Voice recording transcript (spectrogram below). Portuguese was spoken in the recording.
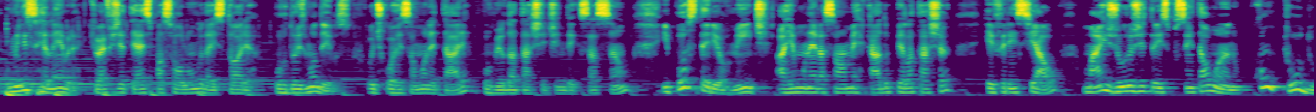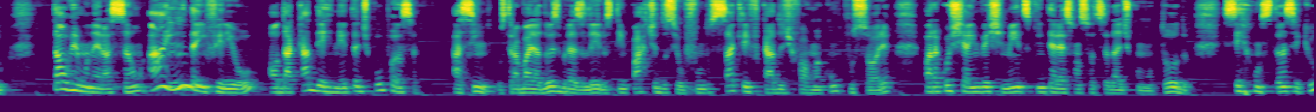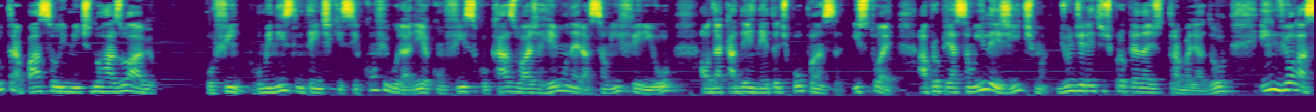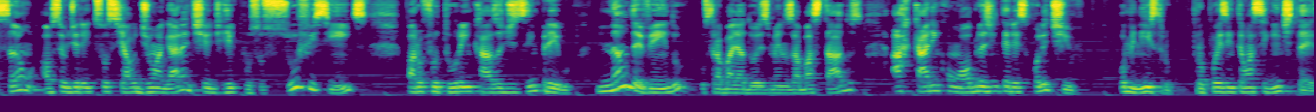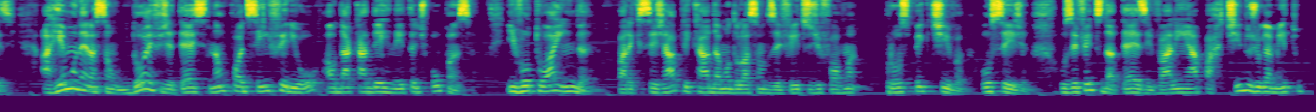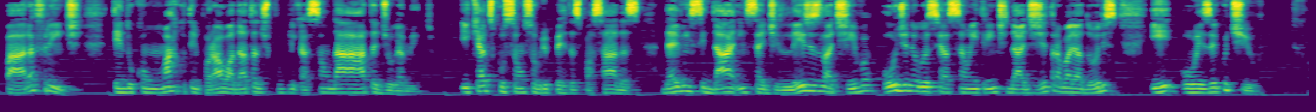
O ministro relembra que o FGTS passou ao longo da história por dois modelos: o de correção monetária, por meio da taxa de indexação, e posteriormente a remuneração ao mercado pela taxa referencial, mais juros de 3% ao ano. Contudo, tal remuneração ainda é inferior ao da caderneta de poupança. Assim, os trabalhadores brasileiros têm parte do seu fundo sacrificado de forma compulsória para custear investimentos que interessam a sociedade como um todo, circunstância que ultrapassa o limite do razoável. Por fim, o ministro entende que se configuraria com fisco caso haja remuneração inferior ao da caderneta de poupança, isto é, apropriação ilegítima de um direito de propriedade do trabalhador em violação ao seu direito social de uma garantia de recursos suficientes para o futuro em caso de desemprego, não devendo os trabalhadores menos abastados arcarem com obras de interesse coletivo. O ministro propôs então a seguinte tese: a remuneração do FGTS não pode ser inferior ao da caderneta de poupança. E votou ainda para que seja aplicada a modulação dos efeitos de forma prospectiva, ou seja, os efeitos da tese valem a partir do julgamento para frente, tendo como marco temporal a data de publicação da ata de julgamento e que a discussão sobre perdas passadas devem se dar em sede legislativa ou de negociação entre entidades de trabalhadores e o executivo.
